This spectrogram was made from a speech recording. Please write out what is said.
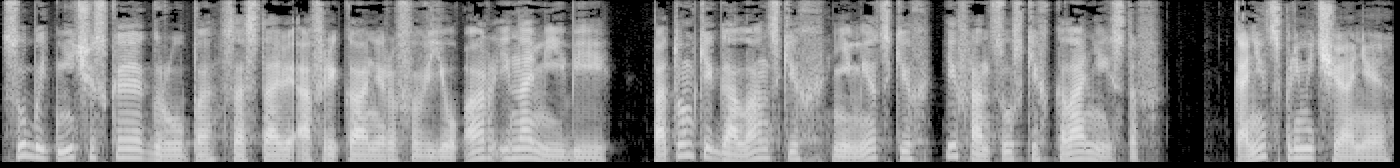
субэтническая группа в составе африканеров в ЮАР и Намибии, потомки голландских, немецких и французских колонистов. Конец примечания.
